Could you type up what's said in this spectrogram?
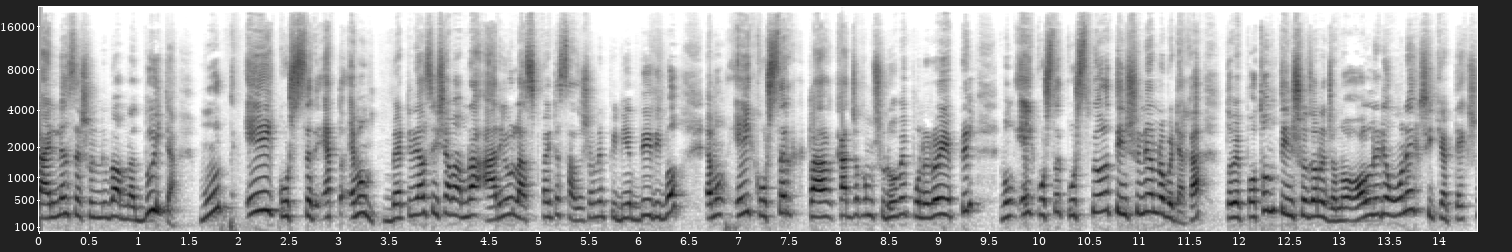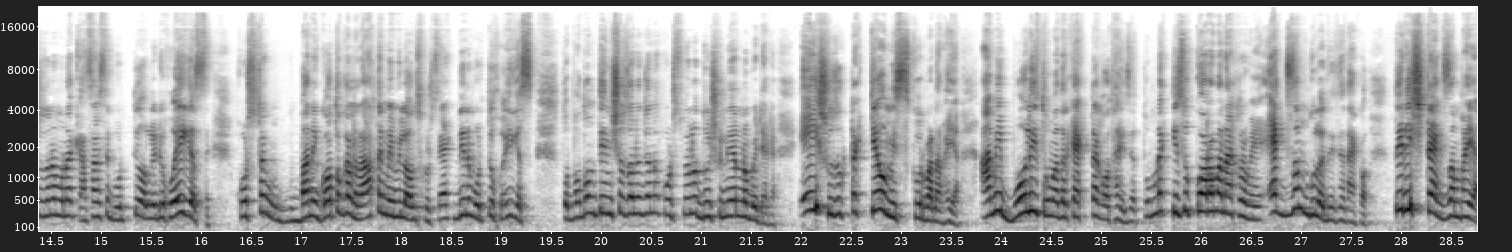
গাইডলাইন সেশন নিব আমরা দুইটা। মোট এই কোর্সের এত, এবং ম্যাটেরিয়ালস হিসাবে আমরা আরইও লাস্ট ফাইটে সাজেশনের পিডিএফ দিয়ে দিব এবং এই কোর্সের কার্যক্রম শুরু হবে পনেরোই এপ্রিল এবং এই কোর্সের কোর্স ফি হলো তিনশো নিরানব্বই টাকা। তবে প্রথম তিনশো জনের জন্য অলরেডি অনেক শিক্ষার্থী, একশো জনের মনে হয় কাছাকাছি ভর্তি অলরেডি হয়ে গেছে। কোর্সটা মানে গতকাল রাতে মেবি লঞ্চ করছে, একদিনে ভর্তি হয়ে গেছে। তো প্রথম তিনশো জনের জন্য কোর্স ফি হলো দুশো নিরানব্বই টাকা। এই সুযোগটা কেউ মিস করবে না ভাইয়া। আমি বলি তোমাদেরকে একটা কথাই যে, তোমরা কিছু করবা না করো ভাইয়া এক্সামগুলো দিতে থাকো। তিরিশটা এক্সাম ভাইয়া,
